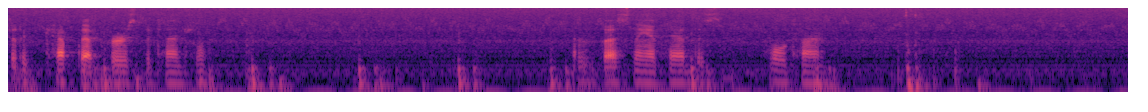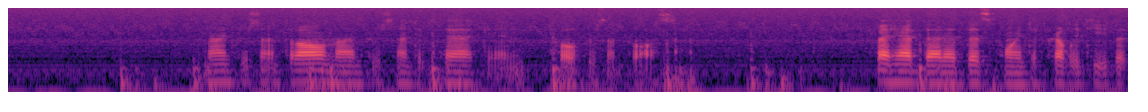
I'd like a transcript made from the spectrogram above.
Should have kept That's the best thing I've had this whole time. 9% all, 9% attack, and 12% boss. If I had that at this point, I'd probably keep it.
